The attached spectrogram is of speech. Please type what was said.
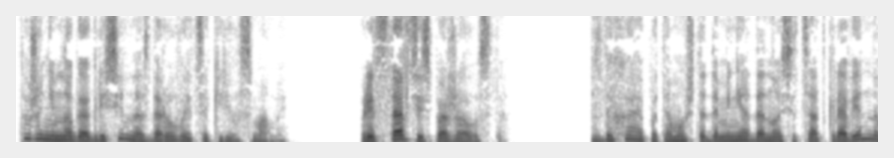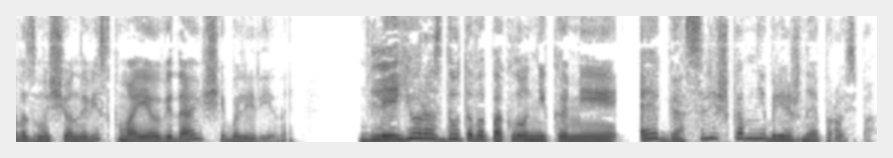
Тоже немного агрессивно здоровается Кирилл с мамой. «Представьтесь, пожалуйста». Вздыхаю, потому что до меня доносится откровенно возмущенный визг моей увядающей балерины. Для ее раздутого поклонниками эго слишком небрежная просьба.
